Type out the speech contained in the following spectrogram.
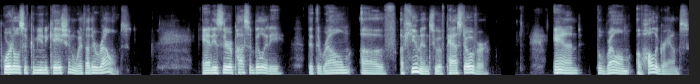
portals of communication with other realms? And is there a possibility that the realm of, of humans who have passed over and the realm of holograms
